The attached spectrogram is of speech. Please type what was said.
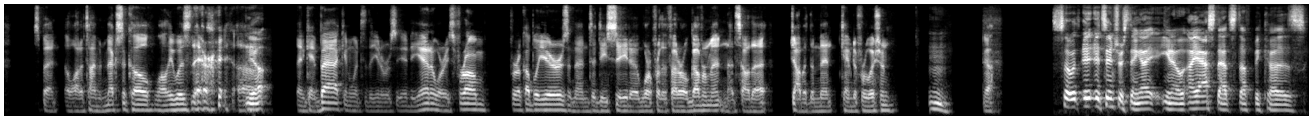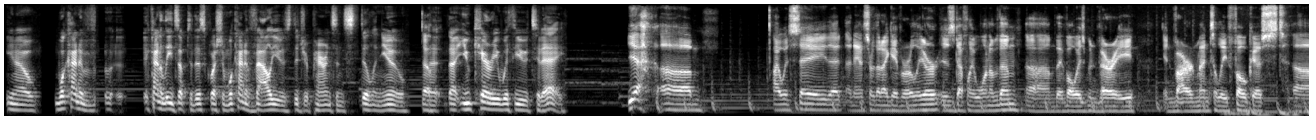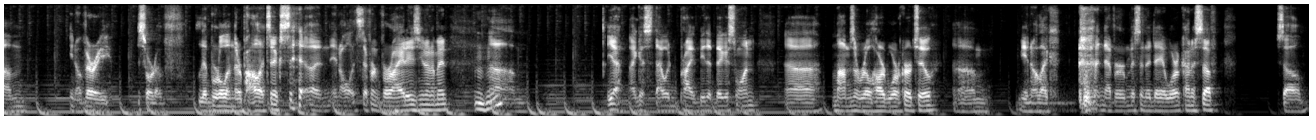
Spent a lot of time in Mexico while he was there. Um, yeah. then came back and went to the University of Indiana, where he's from, for a couple of years, and then to DC to work for the federal government, and that's how that job at the Mint came to fruition. Mm. Yeah. So it, it- it's interesting. I you know I asked that stuff because you know what kind of it kind of leads up to this question. What kind of values did your parents instill in you Oh. that, that you carry with you today? Yeah, um, I would say that an answer that I gave earlier is definitely one of them. Um, they've always been very environmentally focused, um, you know, very sort of liberal in their politics in, in all its different varieties. You know what I mean? Mhm. Um, yeah, I guess that would probably be the biggest one. Uh, mom's a real hard worker too. Um, you know, like never missing a day of work kind of stuff. So,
